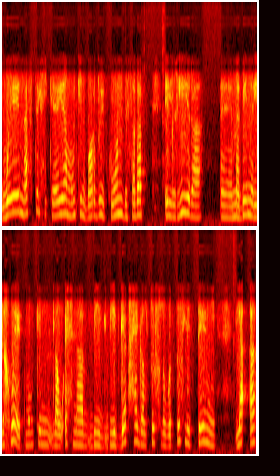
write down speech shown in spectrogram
ونفس الحكاية ممكن برضو يكون بسبب الغيرة آه، ما بين الإخوات. ممكن لو إحنا بيتجاب حاجة لطفل والطفل التاني لأ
